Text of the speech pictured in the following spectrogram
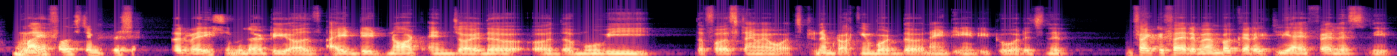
my first impressions were very similar to yours. I did not enjoy the uh, the movie the first time I watched it. I'm talking about the 1982 original. In fact, if I remember correctly, I fell asleep.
